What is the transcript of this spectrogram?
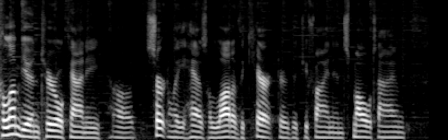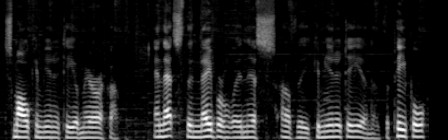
Columbia in Tyrrell County uh, certainly has a lot of the character that you find in small town, small community America. And that's the neighborliness of the community and of the people.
